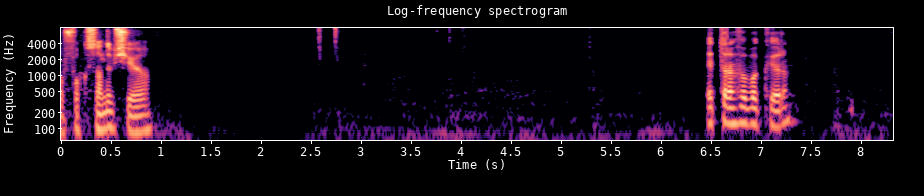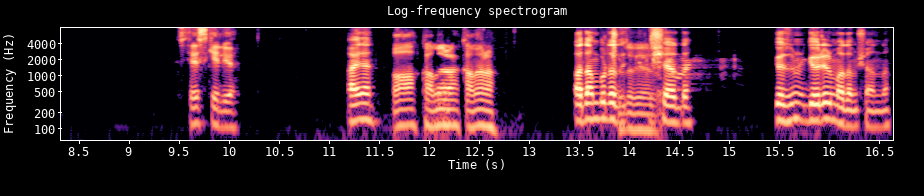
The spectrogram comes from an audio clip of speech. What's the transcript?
O fokuslandı bir şey o. Etrafa bakıyorum. Ses geliyor. Aynen. Aa kamera kamera. Adam burada Şurada bir yerde. dışarıda. Gözüm görüyorum adam şu anda.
